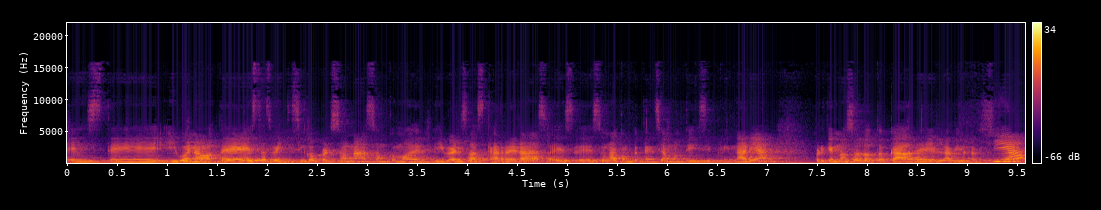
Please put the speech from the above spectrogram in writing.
Este, y bueno, de estas 25 personas son como de diversas carreras, es, es una competencia multidisciplinaria porque no solo toca de la biología,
